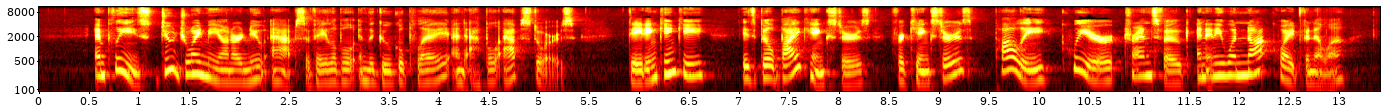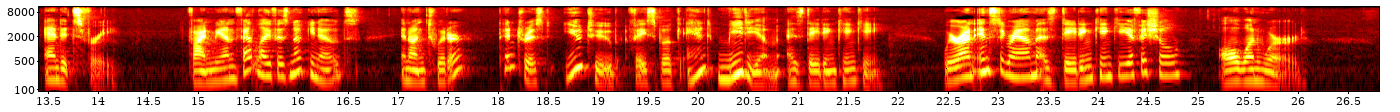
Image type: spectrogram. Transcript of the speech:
And please do join me on our new apps available in the Google Play and Apple App Stores. Dating Kinky is built by Kinksters for Kinksters, poly, queer, trans folk, and anyone not quite vanilla, and it's free. Find me on FetLife as Nookie Notes, and on Twitter, Pinterest, YouTube, Facebook, and Medium as Dating Kinky. We're on Instagram as Dating Kinky Official, all one word.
